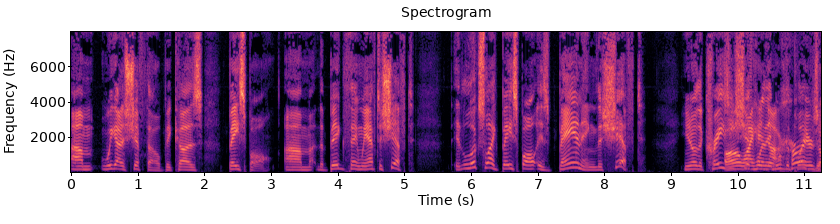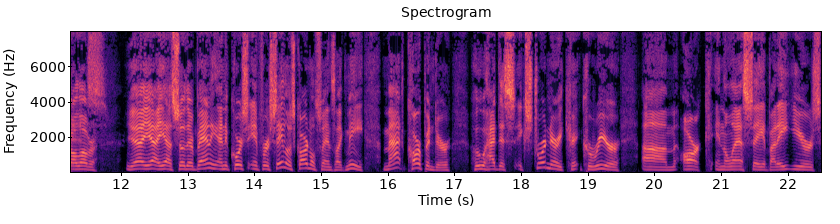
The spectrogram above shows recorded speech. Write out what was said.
Um, we got to shift though because baseball. Um, the big thing we have to shift. It looks like baseball is banning the shift. You know the crazy Oh, shift where they move the players all over. Yeah, yeah, yeah. So they're banning, and of course, and for St. Louis Cardinals fans like me, Matt Carpenter, who had this extraordinary ca- career um, arc in the last, say, about eight years.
